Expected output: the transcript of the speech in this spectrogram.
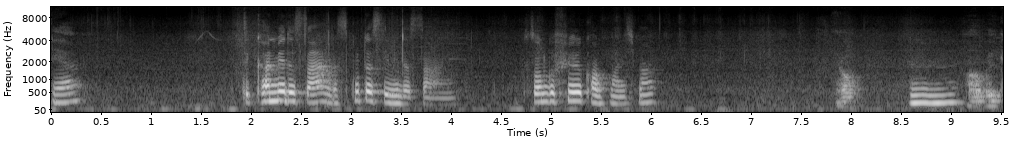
Ja? Sie können mir das sagen. Das ist gut, dass Sie mir das sagen. So ein Gefühl kommt manchmal. Ja, Mhm. habe ich.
